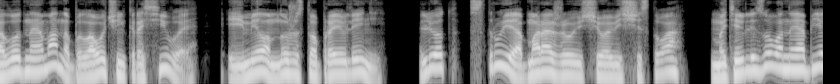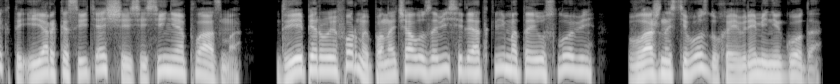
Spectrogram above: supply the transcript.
холодная мана была очень красивая и имела множество проявлений. Лед, струи обмораживающего вещества, материализованные объекты и ярко светящаяся синяя плазма. Две первые формы поначалу зависели от климата и условий, влажности воздуха и времени года.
